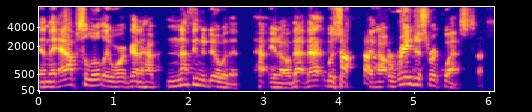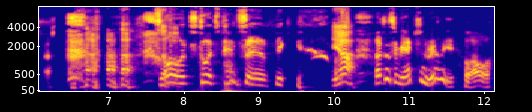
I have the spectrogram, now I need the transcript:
and they absolutely were going to have nothing to do with it. You know that that was an outrageous request. so, oh, it's too expensive. yeah, that was a reaction, really. Wow.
